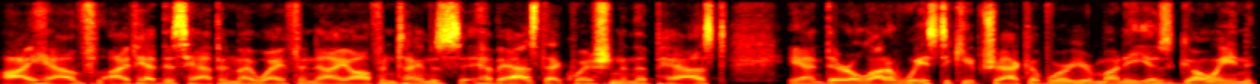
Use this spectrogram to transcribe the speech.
I have. I've had this happen. My wife and I oftentimes have asked that question in the past. And there are a lot of ways to keep track of where your money is going,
